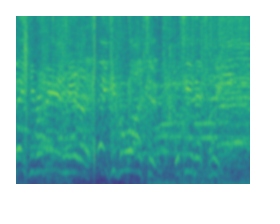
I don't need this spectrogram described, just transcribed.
Thank you for being here. Thank you for watching. We'll see you next week.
